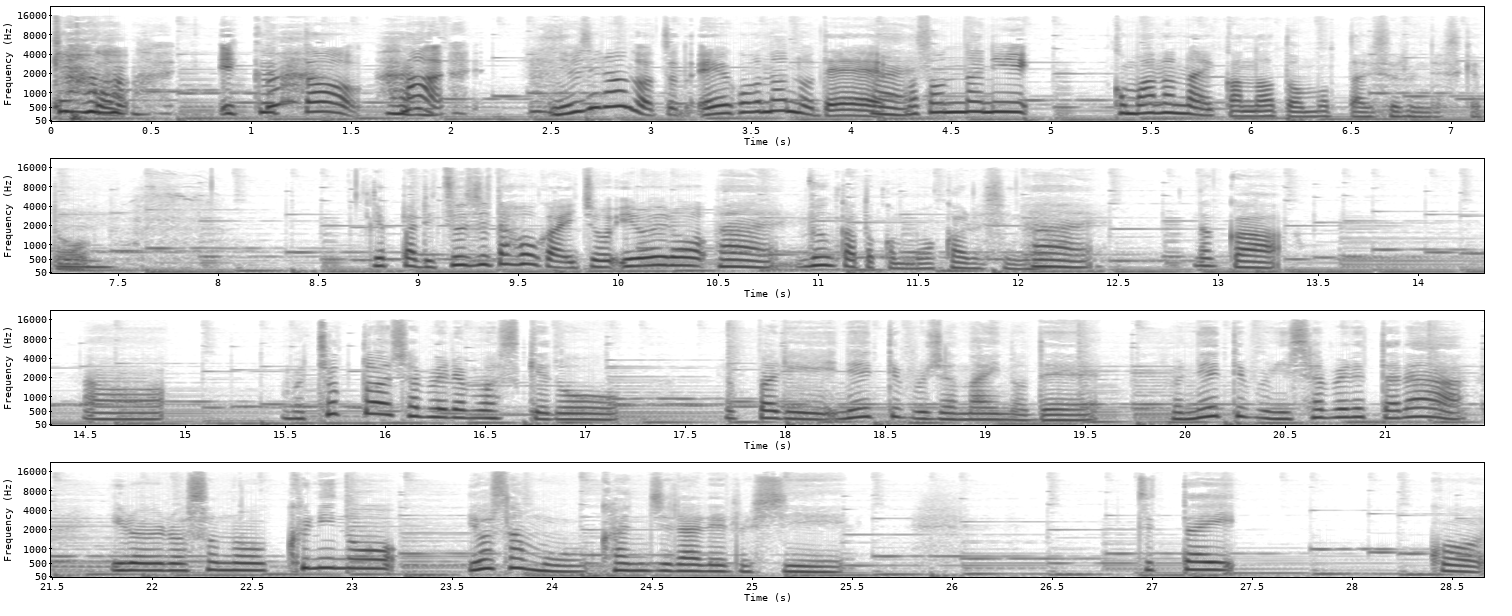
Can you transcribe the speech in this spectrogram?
結構 行くと、はい、まあニュージーランドはちょっと英語なので、はい、まあ、そんなに困らないかなと思ったりするんですけど、うん、やっぱり通じた方が一応いろいろ文化とかも分かるしね、はい、なんかあ、まあ、ちょっとは喋れますけどやっぱりネイティブじゃないのでネイティブに喋れたらいろいろその国の良さも感じられるし絶対こう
